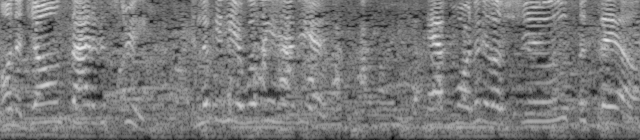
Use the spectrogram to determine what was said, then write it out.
on the Jones side of the street. And look at here. What we have here. We Have more. Look at those shoes for sale.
